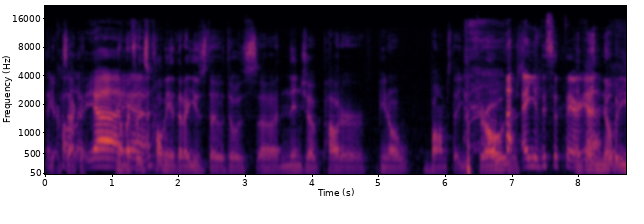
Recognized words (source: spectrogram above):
they Yeah, call exactly. it yeah no, my yeah. friends call me that I use the, those uh, ninja powder, you know, bombs that you throw. And you disappear and yeah then nobody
